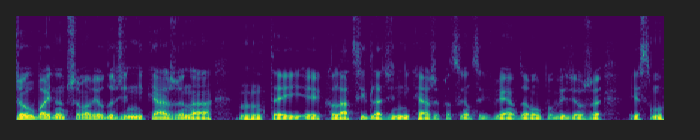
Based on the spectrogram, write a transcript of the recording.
Joe Biden przemawiał do dziennikarzy na mm, tej e, kolacji dla dziennikarzy pracujących w Białym Domu, powiedział, że jest mu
